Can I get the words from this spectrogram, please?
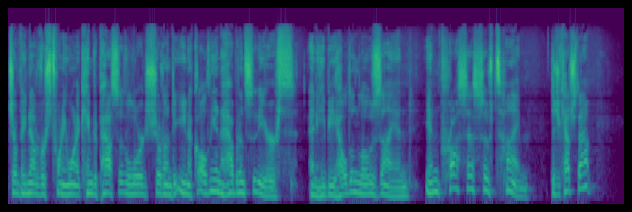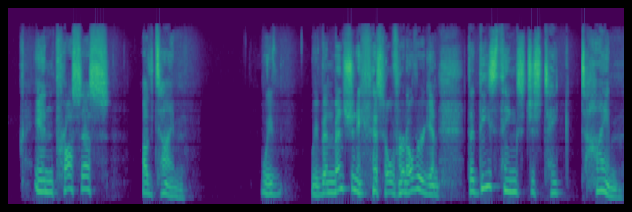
jumping down to verse 21, it came to pass that the Lord showed unto Enoch all the inhabitants of the earth, and he beheld in lo Zion in process of time. Did you catch that? In process of time. We've we've been mentioning this over and over again that these things just take time.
